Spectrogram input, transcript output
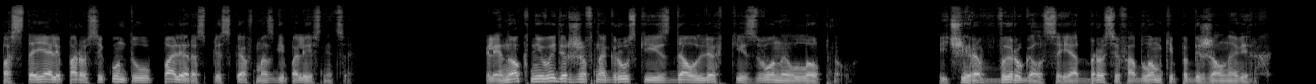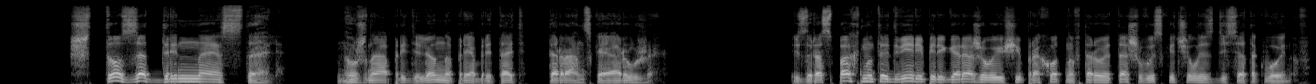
постояли пару секунд и упали, расплескав мозги по лестнице. Клинок, не выдержав нагрузки, издал легкий звон и лопнул. Ичиро выругался и, отбросив обломки, побежал наверх. Что за дрянная сталь? Нужно определенно приобретать таранское оружие. Из распахнутой двери, перегораживающей проход на второй этаж, выскочил из десяток воинов.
